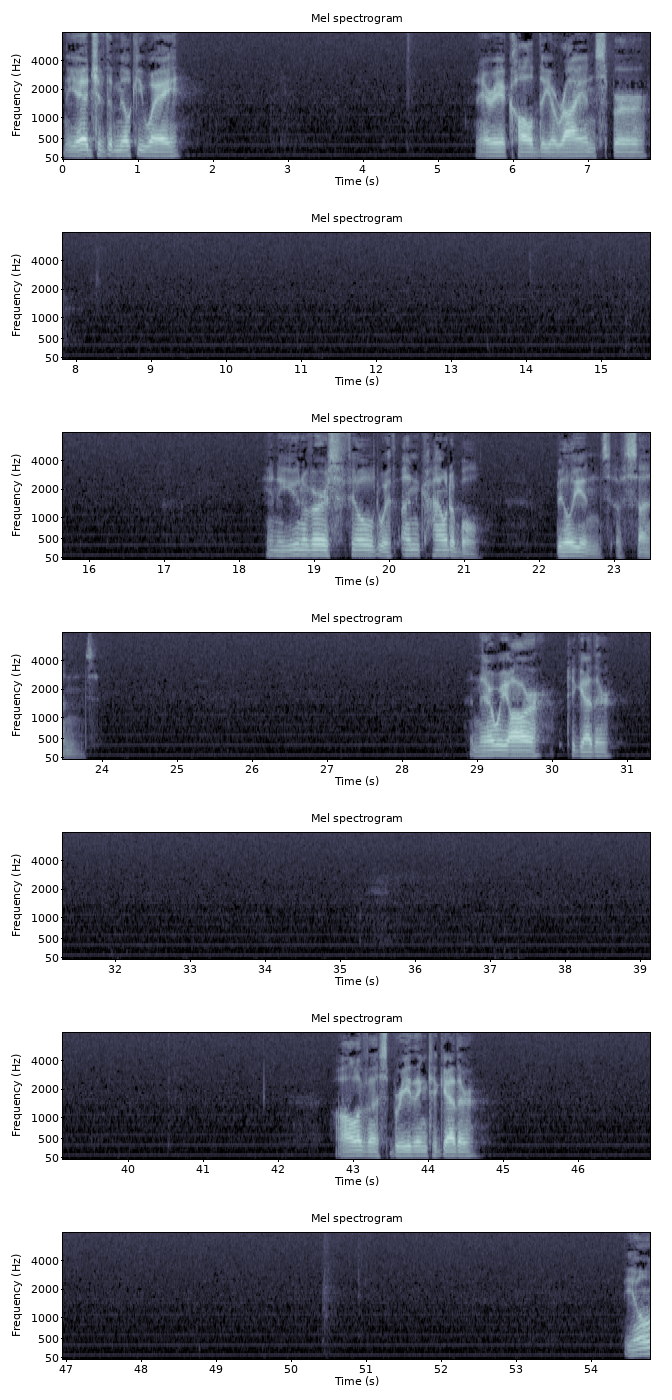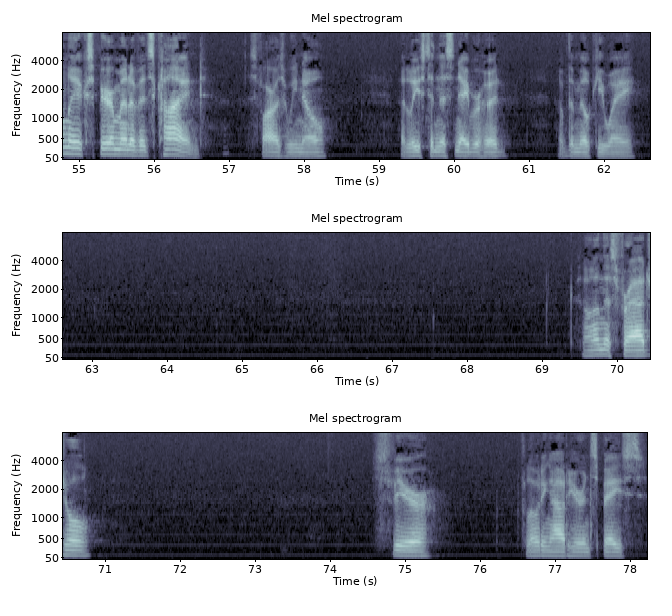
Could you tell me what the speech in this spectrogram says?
the edge of the Milky Way, an area called the Orion Spur. in a universe filled uncountable billions of suns. And there we are together. All of us breathing together. The only experiment of its kind, as far as we know, at least in this neighborhood of the Milky Way. on this fragile sphere floating out here in space,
